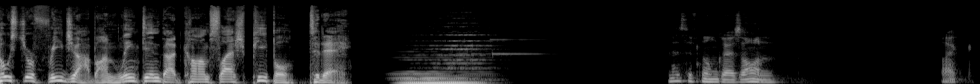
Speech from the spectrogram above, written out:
Post your free job on linkedin.com/people slash people today. And as the film goes on, like,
